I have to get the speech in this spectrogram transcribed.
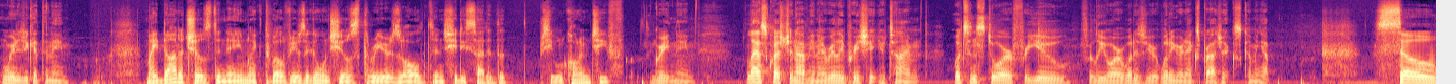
Where did you get the name? My daughter chose the name like 12 years ago when she was three years old and she decided that she will call him chief it's a great name. Last question avi and i really appreciate your time. What's in store for you for lior? What is your what are your next projects coming up? So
